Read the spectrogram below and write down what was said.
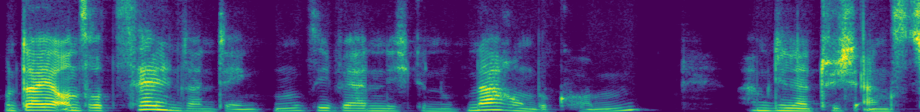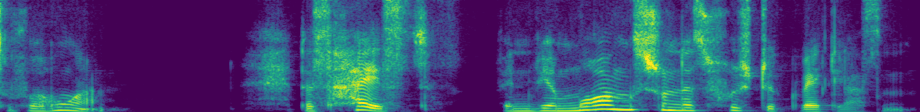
Und da ja unsere Zellen dann denken, sie werden nicht genug Nahrung bekommen, haben die natürlich Angst zu verhungern. Das heißt, wenn wir morgens schon das Frühstück weglassen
